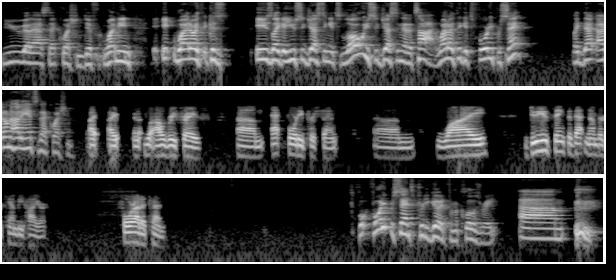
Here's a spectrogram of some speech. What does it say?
you got to ask that question different. What I mean, it, why do I think? Because is like, are you suggesting it's low? Or are you suggesting that it's high? Why do I think it's 40%? Like that, I don't know how to answer that question. I, I I'll rephrase. Um, at 40%, um, why do you think that that number can be higher? Four out of 10. 40% is pretty good from a close rate. Um,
